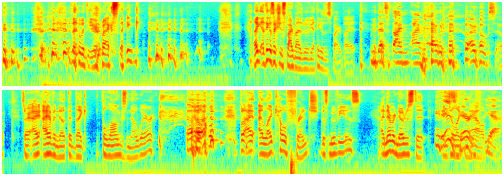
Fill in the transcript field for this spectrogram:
with the earwax thing. I, I think it's actually inspired by this movie. I think it was inspired by it. That's I'm I'm I would I would hope so. Sorry, I, I have a note that like belongs nowhere. Uh-huh. but I, I like how French this movie is. I never noticed it, it until like very, now. Yeah.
